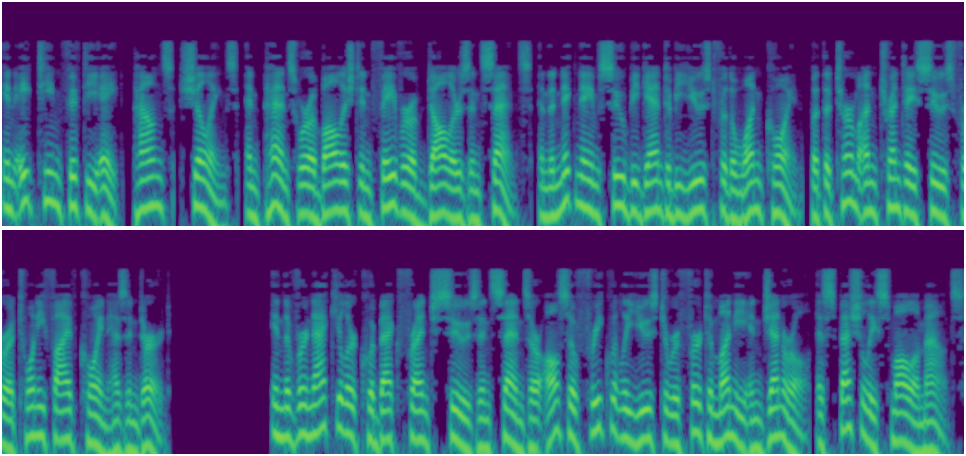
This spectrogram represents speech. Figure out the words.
In 1858, pounds, shillings, and pence were abolished in favor of dollars and cents, and the nickname sou began to be used for the one coin, but the term un trente sous for a 25 coin has endured. In the vernacular Quebec French sous and cents are also frequently used to refer to money in general, especially small amounts.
